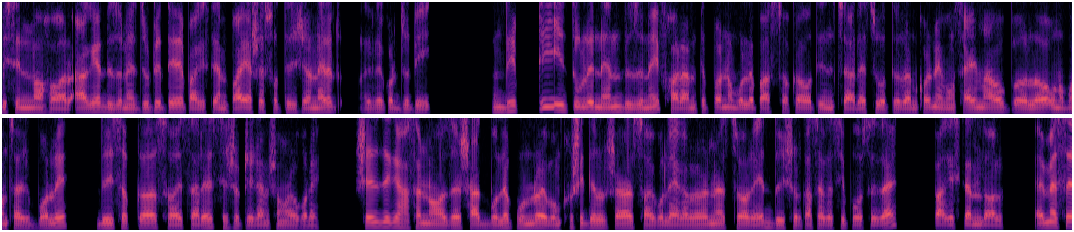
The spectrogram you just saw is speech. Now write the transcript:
বিচ্ছিন্ন হওয়ার আগে দুজনের জুটিতে পাকিস্তান পায় একশো ছত্রিশ রানের রেকর্ড জুটি। দ্বীপটি তুলে নেন দুজনেই, ফারহান তিপ্পান্ন বলে পাঁচ ছক্কা ও তিন চারে চুয়াত্তর রান করেন এবং সাইম আইয়ুব হল উনপঞ্চাশ বলে দুই ছক্কা ছয় চারে ছেষট্টি রান সংগ্রহ করে। শেষ দিকে হাসান নওয়াজের সাত বলে পনেরো এবং খুশিদুল শাহ ছয় বলে এগারো রানের চরে দুইশোর কাছাকাছি পৌঁছে যায় পাকিস্তান দল। এই ম্যাচে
